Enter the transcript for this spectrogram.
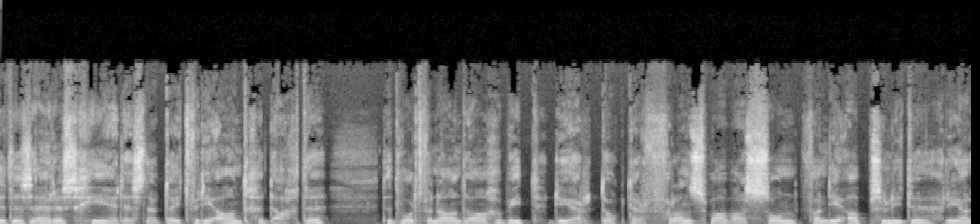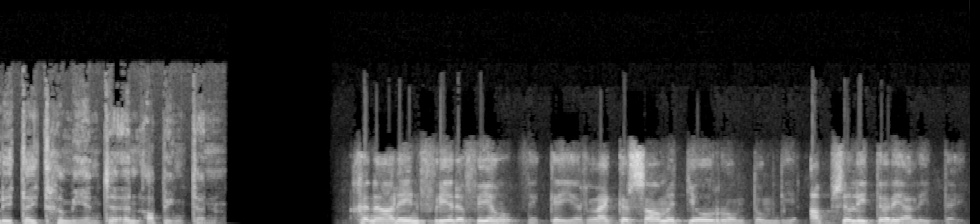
Dit is RSG, dis nou tyd vir die aandgedagte. Dit word vanaand aangebied deur Dr. Frans Babasson van die Absolute Realiteit Gemeente in Appington. Genade en vrede vir jou. Ek kuier lekker saam met jou rondom die absolute realiteit.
